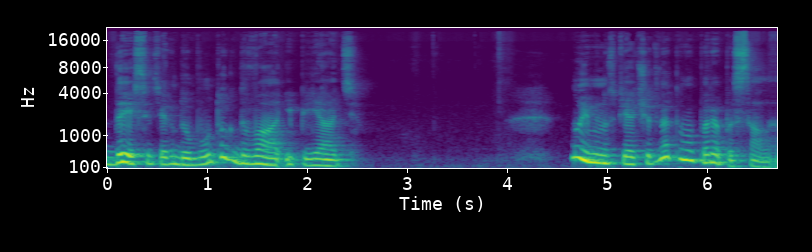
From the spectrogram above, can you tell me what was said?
10 як добуток 2 і 5. Ну і мінус 5 четвертому переписали.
